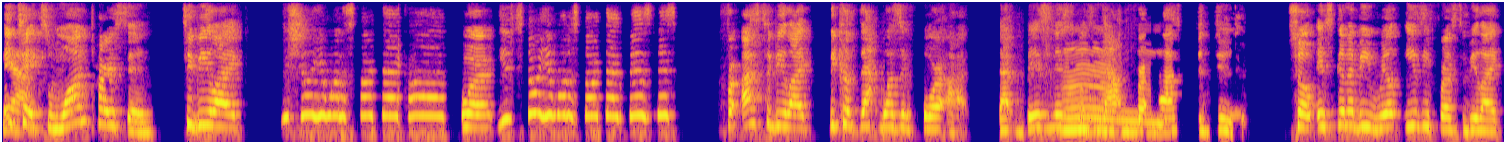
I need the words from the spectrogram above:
It Yeah. takes one person to be like, "You sure you want to start that club?" or "You sure you want to start that business?" For us to be like, because that wasn't for us. That business was not for Mm. us to do. So it's going to be real easy for us to be like,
